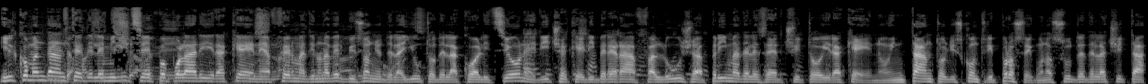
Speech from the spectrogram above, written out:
Il comandante delle milizie popolari irachene afferma di non aver bisogno dell'aiuto della coalizione e dice che libererà Fallujah prima dell'esercito iracheno. Intanto gli scontri proseguono a sud della città.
